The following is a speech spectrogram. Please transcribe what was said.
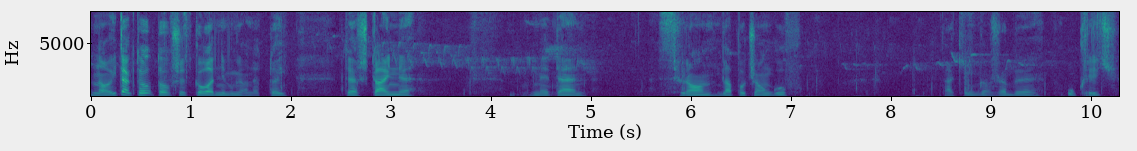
No i tak to, to wszystko ładnie wygląda. Tutaj też tajny n- ten schron dla pociągów. Takiego, żeby ukryć.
